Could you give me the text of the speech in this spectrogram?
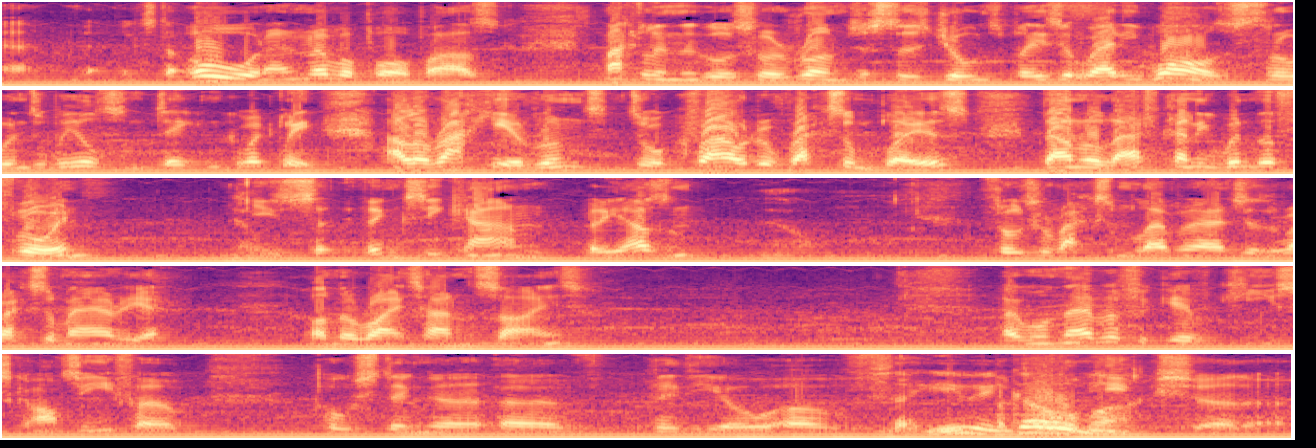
uh, mixed up. Oh, and another poor pass. McAlinden goes for a run just as Jones plays it where he was. Throw into Wealdstone, taken quickly. Allarakhia runs into a crowd of Wrexham players down the left. Can he win the throw in? He thinks he can, but he hasn't. No. Throw to Wrexham, left edge of the Wrexham area on the right hand side. I will never forgive Key Scotty for posting a, a video of. Is that you in a goal, Mark? Shut.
